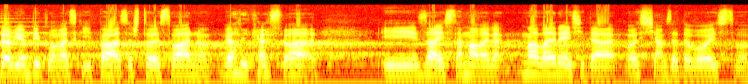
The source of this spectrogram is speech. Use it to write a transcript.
dobijem diplomatski pasoš, što je stvarno velika stvar i zaista malo je, malo je reći da osjećam zadovoljstvo.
